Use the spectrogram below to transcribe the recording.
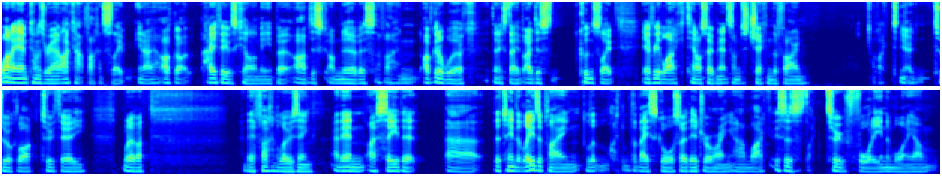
1 a.m. comes around, I can't fucking sleep. You know, I've got hay fever's killing me, but I've just I'm nervous. I fucking I've got to work the next day, but I just couldn't sleep. Every like 10 or so minutes, I'm just checking the phone, like you know, two o'clock, two thirty, whatever. And they're fucking losing. And then I see that uh, the team that leads are playing, like they score, so they're drawing. And I'm like, this is like two forty in the morning. I'm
